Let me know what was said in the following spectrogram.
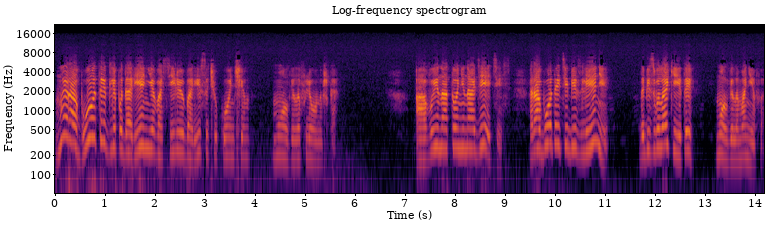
мы работы для подарения Василию Борисовичу кончим, молвила Фленушка. А вы на то не надейтесь, работайте без лени, да без волокиты, молвила Манефа.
